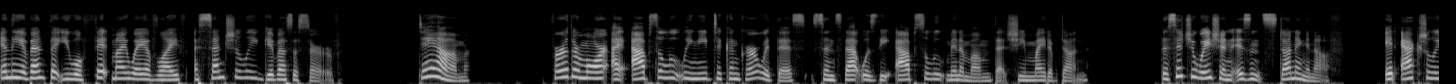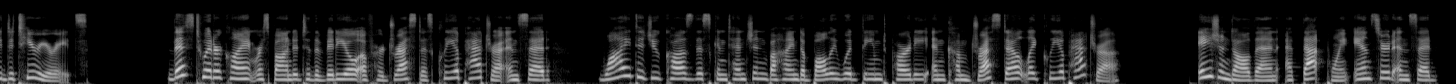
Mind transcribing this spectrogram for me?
In the event that you will fit my way of life, essentially give us a serve. Damn! Furthermore, I absolutely need to concur with this, since that was the absolute minimum that she might have done. The situation isn't stunning enough. It actually deteriorates. This Twitter client responded to the video of her dressed as Cleopatra and said, why did you cause this contention behind a Bollywood-themed party and come dressed out like Cleopatra? Asian Doll then, at that point, answered and said,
